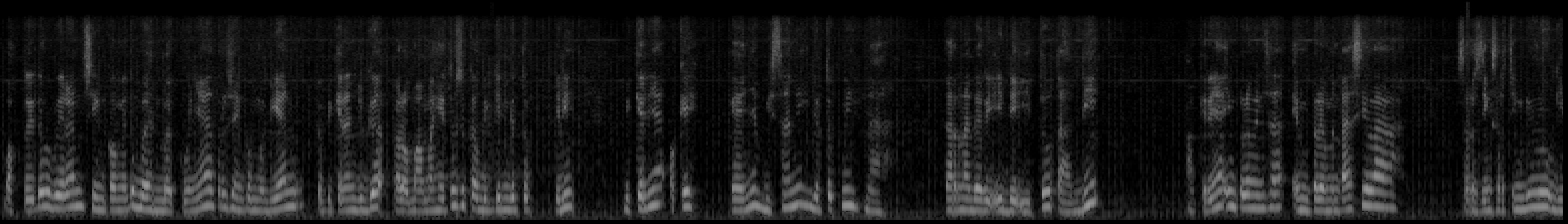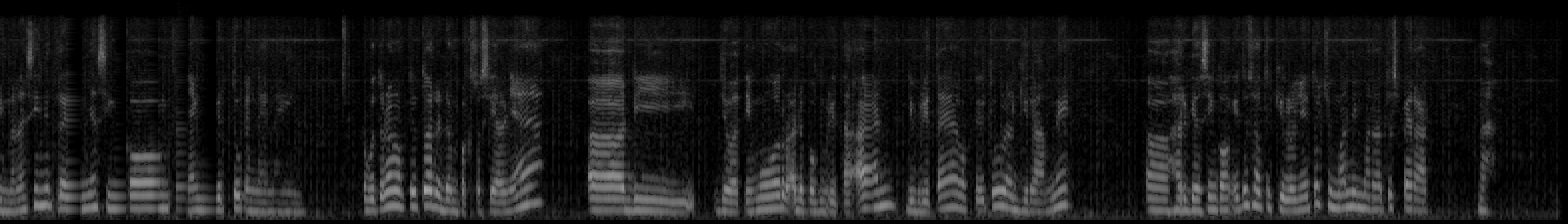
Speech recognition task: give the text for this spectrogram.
waktu itu kepikiran singkong itu bahan bakunya. Terus yang kemudian kepikiran juga kalau mama itu suka bikin getuk. Jadi mikirnya oke okay, kayaknya bisa nih getuk nih. Nah karena dari ide itu tadi akhirnya implementasi, lah searching-searching dulu gimana sih ini trennya singkong, trennya gitu dan lain-lain. Kebetulan waktu itu ada dampak sosialnya uh, di Jawa Timur ada pemberitaan di berita ya waktu itu lagi rame uh, harga singkong itu satu kilonya itu cuma 500 perak. Nah,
